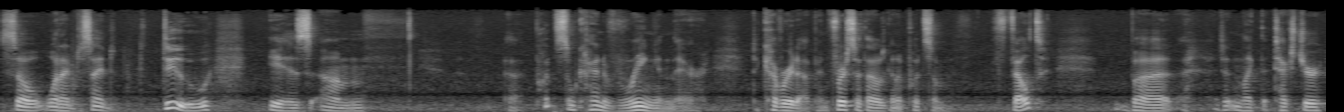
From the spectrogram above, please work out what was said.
So what I've decided to do is um, uh, put some kind of ring in there to cover it up. And first I thought I was going to put some felt, but I didn't like the texture.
